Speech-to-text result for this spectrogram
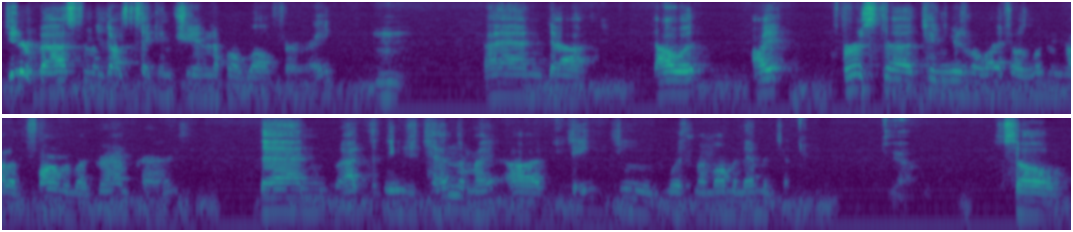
did her best and then got sick and she ended up on welfare, right? Mm. And uh, that was I first uh, ten years of my life I was living out on the farm with my grandparents. Then at the age of ten, then my uh, to eighteen with my mom in Edmonton. Yeah. So,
